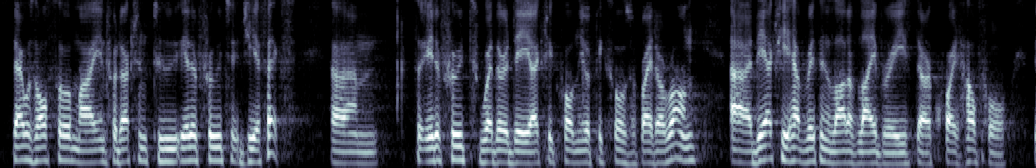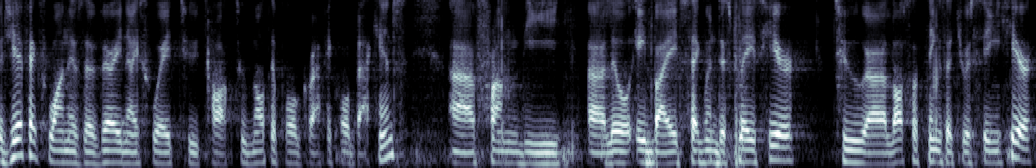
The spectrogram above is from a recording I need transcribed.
So that was also my introduction to Adafruit GFX. Um, so Adafruit, whether they actually call NeoPixels right or wrong, uh, they actually have written a lot of libraries that are quite helpful. The GFX one is a very nice way to talk to multiple graphical backends uh, from the uh, little 8x8 segment displays here to uh, lots of things that you're seeing here.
